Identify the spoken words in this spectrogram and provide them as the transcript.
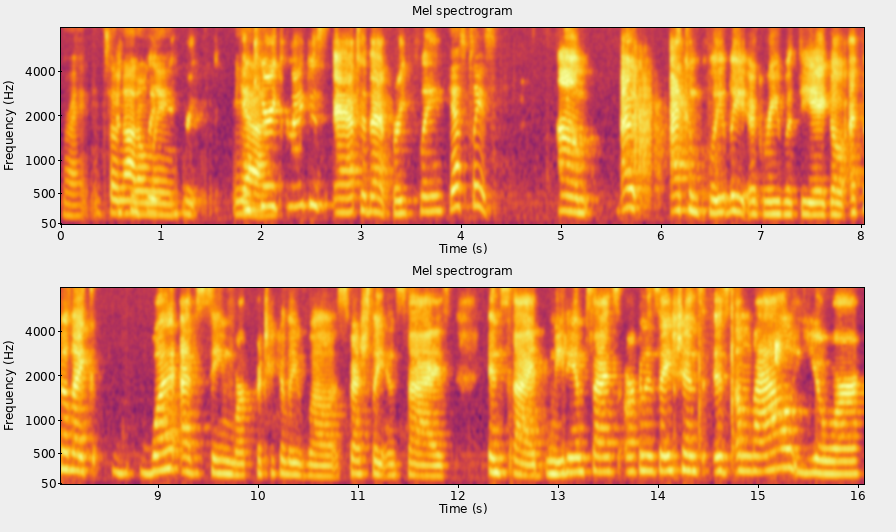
Right. So not only And Yeah. Carrie, can I just add to that briefly? Yes, please. Um, I, I completely agree with Diego. I feel like what I've seen work particularly well, especially in size, inside medium-sized organizations, is allow your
